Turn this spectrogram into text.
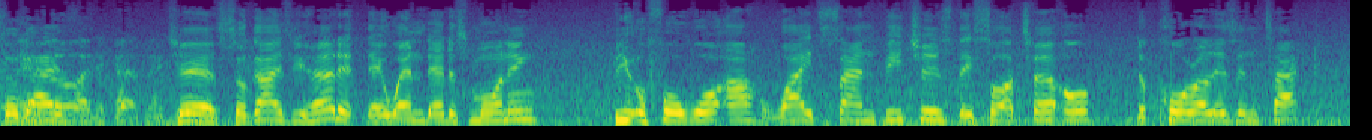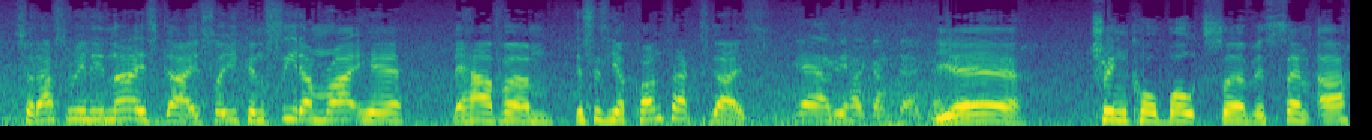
So guys, cheers. So guys, you heard it. They went there this morning. Beautiful water, white sand beaches. They saw a turtle. The coral is intact. So that's really nice, guys. So you can see them right here. They have um. This is your contacts, guys. Yeah, we have contact. Yeah, Trinco Boat Service Center.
